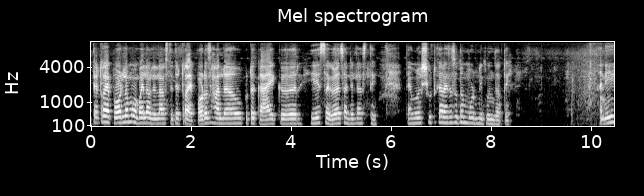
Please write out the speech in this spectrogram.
त्या ट्रायपॉडला मोबाईल लावलेला असतो ते ट्रायपॉडच हलव कुठं काय कर हे सगळं चाललेलं असते त्यामुळे शूट करायचा सुद्धा मूड निघून जातोय. आणि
